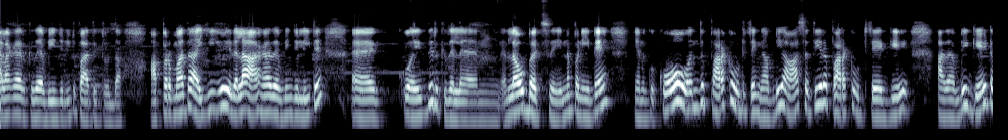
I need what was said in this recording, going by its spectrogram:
அழகாக இருக்குது அப்படின்னு சொல்லிட்டு பார்த்துட்டு இருந்தோம் அப்புறமா தான் ஐயோ இதெல்லாம் ஆகாது அப்படின்னு சொல்லிட்டு இது இருக்குதுல்ல லவ் பேர்ட்ஸு என்ன பண்ணிட்டேன் எனக்கு கோவம் வந்து பறக்க விட்டுட்டேங்க. அப்படியே ஆசை தீர பறக்க விட்டுட்டேன். கே அதை அப்படியே கேட்டை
